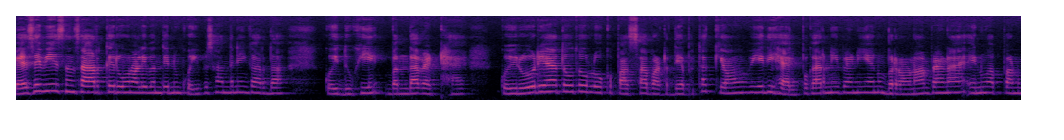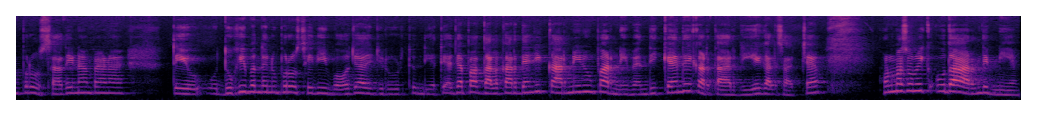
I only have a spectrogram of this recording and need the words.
ਵੈਸੇ ਵੀ ਇਹ ਸੰਸਾਰ ਤੇ ਰੋਣ ਵਾਲੇ ਬੰਦੇ ਨੂੰ ਕੋਈ ਪਸੰਦ ਨਹੀਂ ਕਰਦਾ। ਕੋਈ ਦੁਖੀ ਬੰਦਾ ਬੈਠਾ ਹੈ, ਕੋਈ ਰੋ ਰਿਹਾ ਤਾਂ ਉਹ ਤੋਂ ਲੋਕ ਪਾਸਾ ਵੱਟਦੇ ਆ। ਪਤਾ ਕਿਉਂ ਵੀ ਇਹਦੀ ਹੈਲਪ ਕਰਨੀ ਪੈਣੀ ਹੈ ਇਹਨੂੰ ਬਰਾਉਣਾ ਪੈਣਾ, ਇਹਨੂੰ ਆਪਾਂ ਨੂੰ ਭਰੋਸਾ ਦੇਣਾ ਪੈਣਾ ਤੇ ਉਹ ਦੁਖੀ ਬੰਦੇ ਨੂੰ ਭਰੋਸੇ ਦੀ ਬਹੁਤ ਜ਼ਿਆਦਾ ਜ਼ਰੂਰਤ ਹੁੰਦੀ ਹੈ। ਤੇ ਅੱਜ ਆਪਾਂ ਗੱਲ ਕਰਦੇ ਹਾਂ ਜੀ, ਕਰਨੀ ਨੂੰ ਭਰਨੀ ਪੈਂਦੀ। ਕਹਿੰਦੇ ਕਰਤਾਰ ਜੀ, ਇਹ ਗੱਲ ਸੱਚ ਹੈ। ਹੁਣ ਮੈਂ ਤੁਹਾਨੂੰ ਇੱਕ ਉਦਾਹਰਨ ਦਿੰਨੀ ਆ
